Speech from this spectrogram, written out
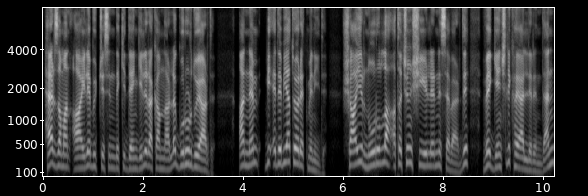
Her zaman aile bütçesindeki dengeli rakamlarla gurur duyardı. Annem bir edebiyat öğretmeniydi. Şair Nurullah Ataç'ın şiirlerini severdi ve gençlik hayallerinden,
